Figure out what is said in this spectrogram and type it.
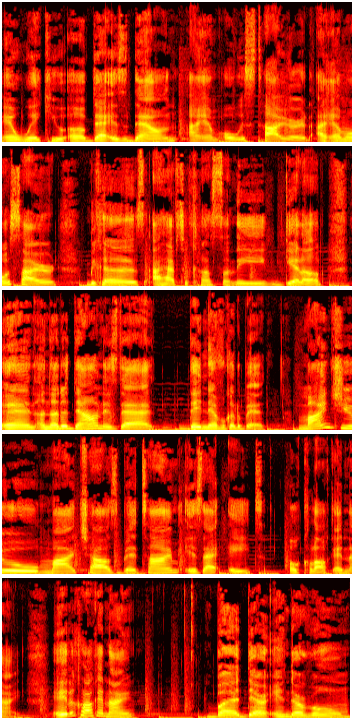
and wake you up. That is down. I am always tired. I am always tired because I have to constantly get up. And another down is that they never go to bed. Mind you, my child's bedtime is at 8 o'clock at night. 8 o'clock at night, but they're in their room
